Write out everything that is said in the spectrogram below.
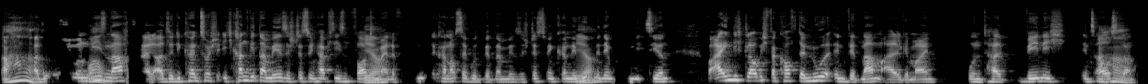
Aha. Also das ist schon ein wow. riesen Nachteil. Also die können zum Beispiel, ich kann Vietnamesisch, deswegen habe ich diesen Vorteil. Ja. Meine Vermutung kann auch sehr gut Vietnamesisch, deswegen können wir ja. gut mit dem kommunizieren. Aber eigentlich, glaube ich, verkauft er nur in Vietnam allgemein und halt wenig ins Aha. Ausland.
